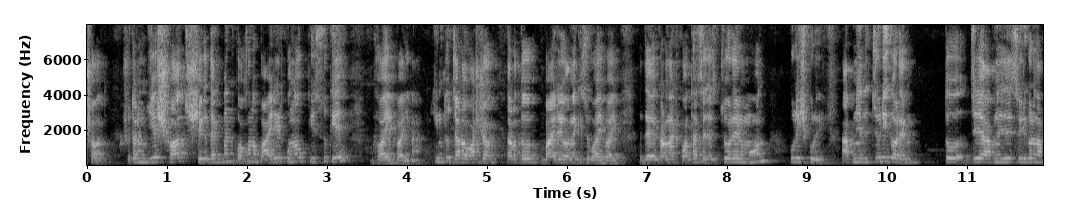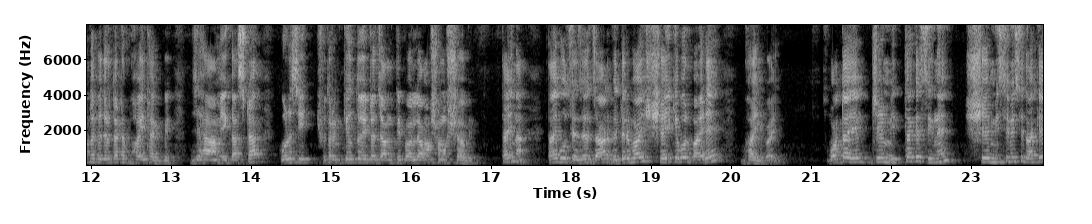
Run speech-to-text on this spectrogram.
সৎ। সুতরাং যে সৎ, সে দেখবেন কখনো বাইরের কোনো কিছুকে ভয় পায় না। কিন্তু যারা অসৎ, তারা তো বাইরে অনেক কিছু ভয় পায়। কারণ একটা কথা আছে যে চোরের মন পুলিশ পুলিশ আপনি যদি চুরি করেন, তো যে আপনি যদি চুরি করেন, আপনার ভেতরে তো একটা ভয় থাকবে যে হ্যাঁ আমি এই কাজটা করেছি, সুতরাং কেউ তো এটা জানতে পারলে আমার সমস্যা হবে। তাই না? তাই বলছে যে যার ভেতরে ভয়, সেই কেবল বাইরে ভয় পায়। অতএব যে মিথ্যাকে চিনে, সে মিছিমিছি তাকে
